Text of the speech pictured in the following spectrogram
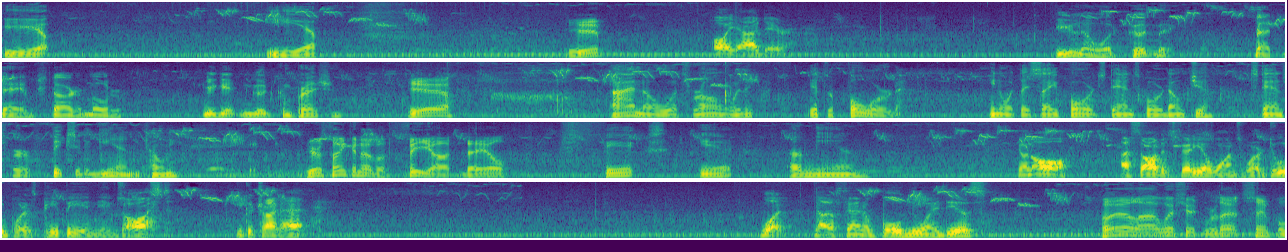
Yep. Yep. Yep. Oh yeah, there. You know what it could be. That damn starter motor. You getting good compression? Yeah. I know what's wrong with it. It's a Ford. You know what they say Ford stands for, don't you? It stands for fix it again, Tony. You're thinking of a Fiat, Dale. Fix it again. You know, I saw this video once where a dude put his pee-pee in the exhaust. You could try that. What? Not a fan of bold new ideas? Well, I wish it were that simple,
